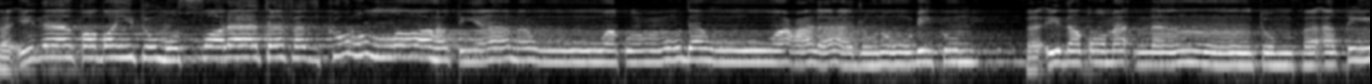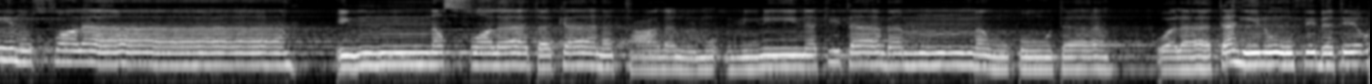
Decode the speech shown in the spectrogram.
فإذا قضيتم الصلاة فاذكروا الله قياما وقعودا وعلى جنوبكم. فإذا اطمأننتم فأقيموا الصلاة. إن الصلاة كانت على المؤمنين كتابا موقوتا. ولا تهنوا في ابتغاء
